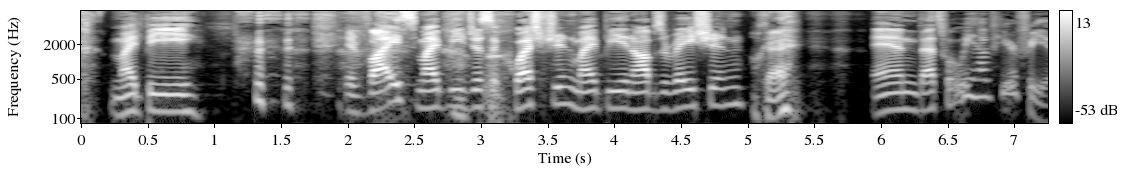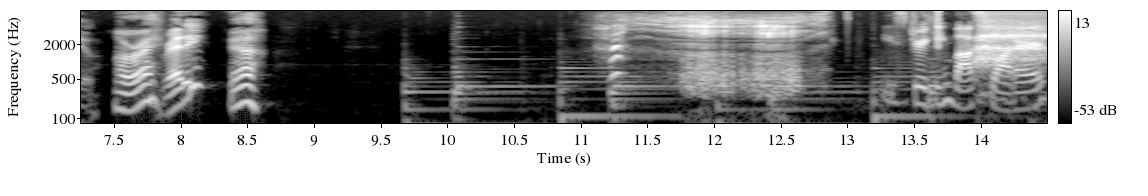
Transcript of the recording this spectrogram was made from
might be advice, might be just a question, might be an observation, Okay. and that's what we have here for you. All right. Ready? Yeah. He's drinking box water.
